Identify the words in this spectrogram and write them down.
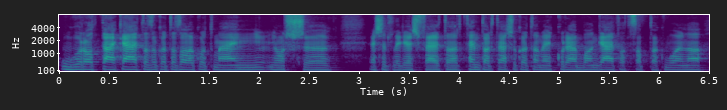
ugorodták át azokat az alkotmányos esetleges feltart, fenntartásokat, amelyek korábban gátat szabtak volna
